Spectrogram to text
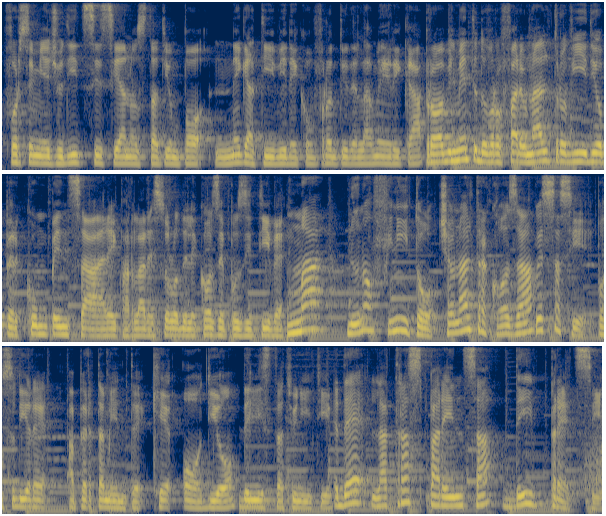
forse i miei giudizi siano stati un po' negativi nei confronti dell'America. Probabilmente dovrò fare un altro video per compensare, parlare solo delle cose positive ma non ho finito. C'è un'altra cosa, questa sì, posso dire apertamente che odio degli Stati Uniti ed è la trasparenza dei prezzi.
